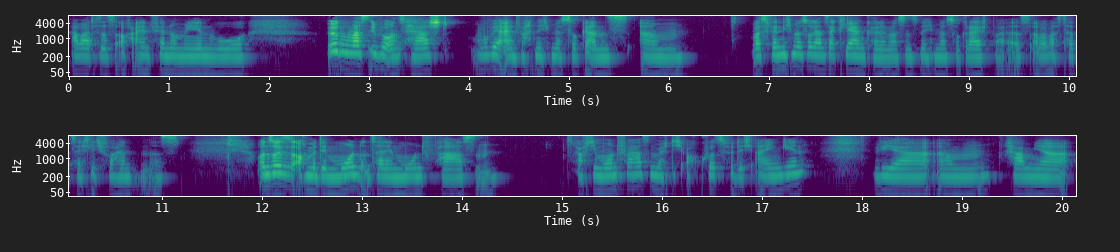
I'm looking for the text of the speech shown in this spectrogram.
aber das ist auch ein Phänomen, wo irgendwas über uns herrscht, wo wir einfach nicht mehr so ganz, ähm, was wir nicht mehr so ganz erklären können, was uns nicht mehr so greifbar ist, aber was tatsächlich vorhanden ist. Und so ist es auch mit dem Mond und seinen Mondphasen. Auf die Mondphasen möchte ich auch kurz für dich eingehen. Wir ähm, haben ja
